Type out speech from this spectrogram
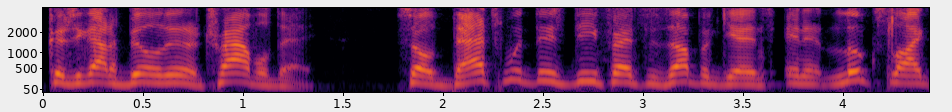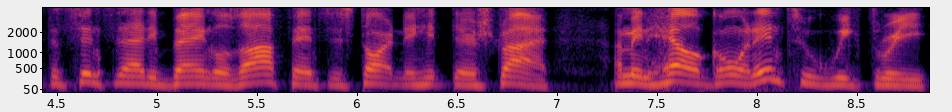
because you got to build in a travel day. So that's what this defense is up against. And it looks like the Cincinnati Bengals offense is starting to hit their stride. I mean, hell, going into week three,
